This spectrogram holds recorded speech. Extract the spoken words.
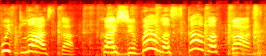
будь ласка, хай живе ласкава казка.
